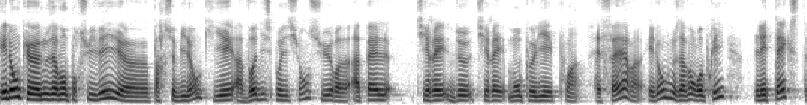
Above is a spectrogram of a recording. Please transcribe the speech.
Et donc nous avons poursuivi par ce bilan qui est à votre disposition sur appel 2-montpellier.fr. Et donc nous avons repris les textes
